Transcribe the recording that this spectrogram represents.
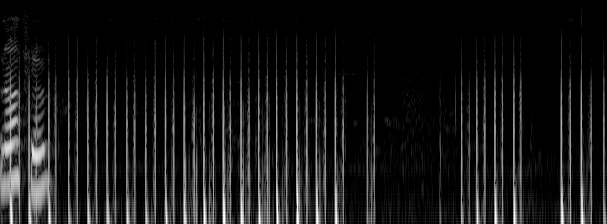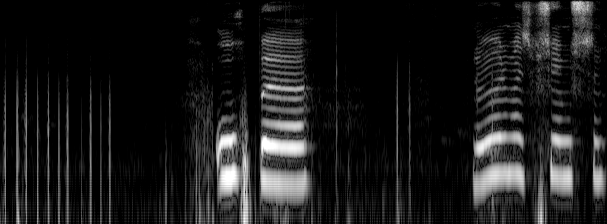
Ne yapıyorsun? Oh be. Ne ölmez bir şeymişsin.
